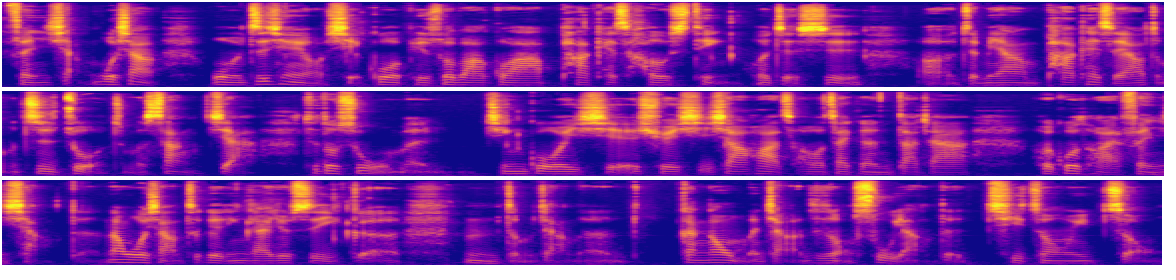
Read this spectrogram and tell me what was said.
分享。我想我们之前有写过，比如说包括 podcast hosting，或者是呃怎么样 podcast 要怎么制作、怎么上架，这都是我们经过一些学习消化之后再跟大家回过头来分享的。那我想这个应该就是一个，嗯，怎么讲呢？刚刚我们讲的这种素养的其中一种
